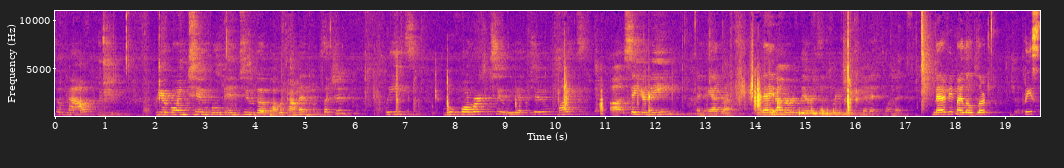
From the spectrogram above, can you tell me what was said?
So now, we are going to move into the public comment section. Please move forward to, we have two mics. Uh, State your name and address. And May- remember, there is a three-minute limit. May I read my little blurb, please?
